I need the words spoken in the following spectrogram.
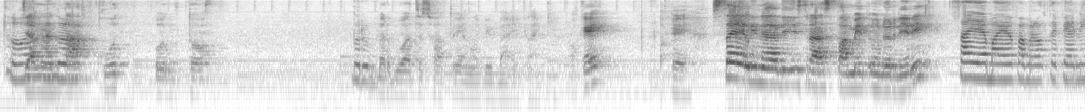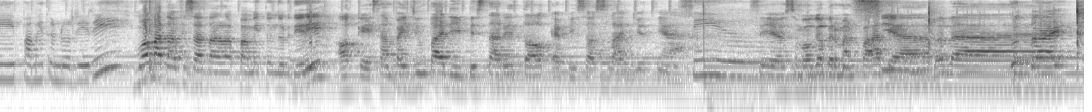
Tuh, Jangan takut untuk berubah. berbuat sesuatu yang lebih baik lagi. Oke? oke. Saya Linaldi Stras pamit undur diri. Saya Maya Pamela Oktaviani pamit undur diri. Muhammad Hafiz Atala pamit undur diri. Oke, sampai jumpa di Bestari Talk episode selanjutnya. See you. See you. Semoga bermanfaat See you. ya. Bye bye. Goodbye.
